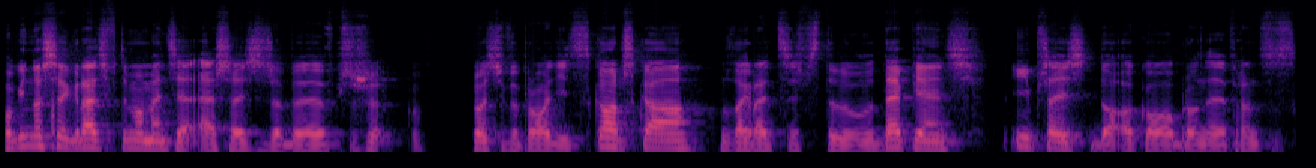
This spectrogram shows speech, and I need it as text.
Powinno się grać w tym momencie E6, żeby w przyszłości wyprowadzić skoczka, zagrać coś w stylu D5 i przejść do około obrony, francus-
